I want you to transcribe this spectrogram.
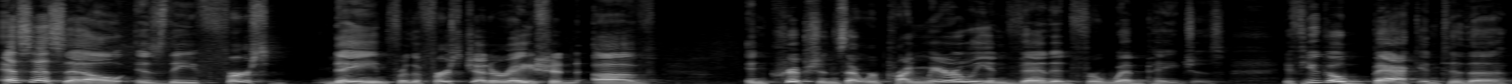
SSL is the first name for the first generation of encryptions that were primarily invented for web pages. If you go back into the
